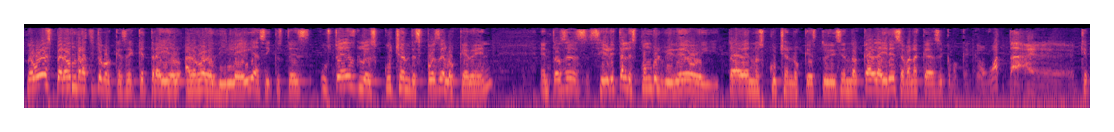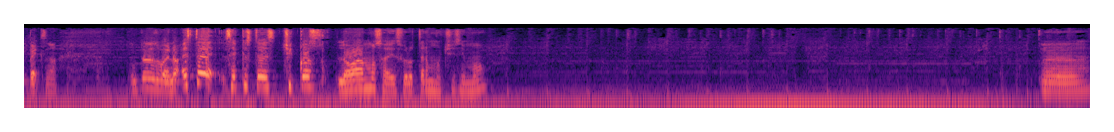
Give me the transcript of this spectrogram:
Me voy a esperar un ratito porque sé que trae algo de delay, así que ustedes ustedes lo escuchan después de lo que ven. Entonces, si ahorita les pongo el video y todavía no escuchan lo que estoy diciendo acá al aire, se van a quedar así como que, what the, qué pex, ¿no? Entonces, bueno, este sé que ustedes chicos lo vamos a disfrutar muchísimo. Uh,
